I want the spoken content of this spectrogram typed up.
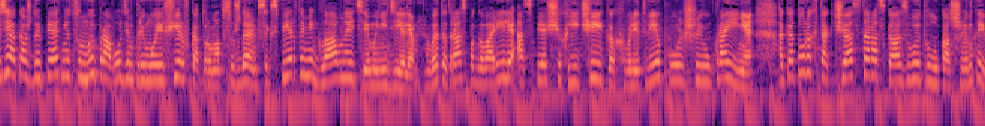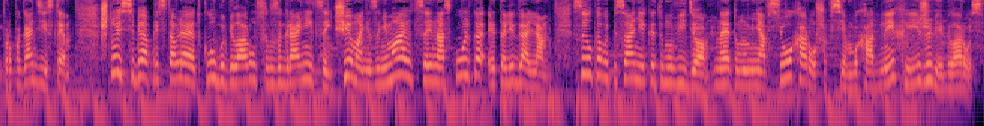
Друзья, каждую пятницу мы проводим прямой эфир, в котором обсуждаем с экспертами главные темы недели. В этот раз поговорили о спящих ячейках в Литве, Польше и Украине, о которых так часто рассказывают Лукашенко и пропагандисты. Что из себя представляют клубы белорусов за границей, чем они занимаются и насколько это легально. Ссылка в описании к этому видео. На этом у меня все. Хороших всем выходных и живи Беларусь!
